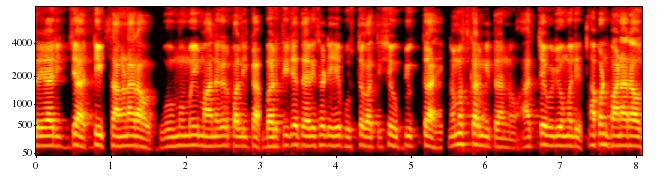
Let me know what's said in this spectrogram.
तयारीच्या टिप्स सांगणार आहोत. मुंबई महानगरपालिका भरतीच्या तयारीसाठी हे पुस्तक अतिशय उपयुक्त आहे. नमस्कार मित्रांनो आजच्या व्हिडिओमध्ये आपण पाहणार आहोत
